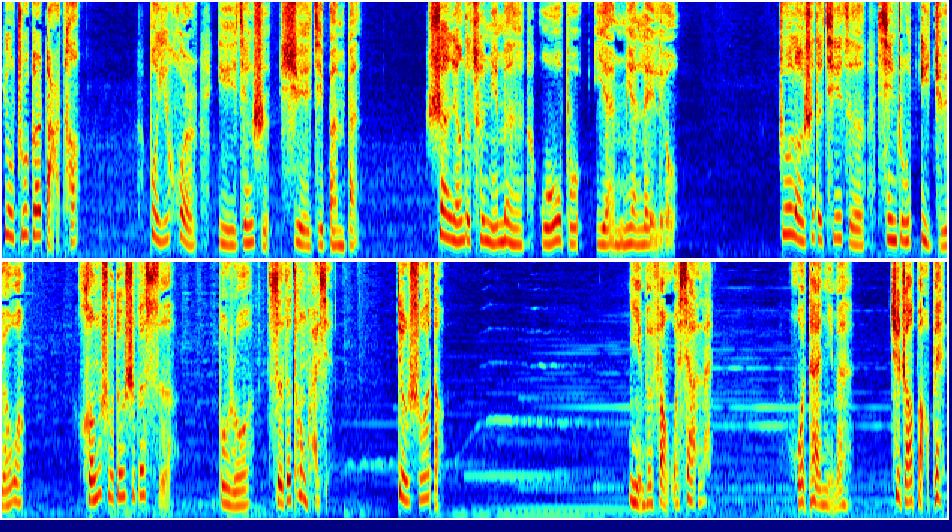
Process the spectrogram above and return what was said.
用竹竿打他。不一会儿，已经是血迹斑斑。善良的村民们无不掩面泪流。朱老师的妻子心中一绝望。横竖都是个死，不如死的痛快些，就说道：“你们放我下来，我带你们去找宝贝。”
